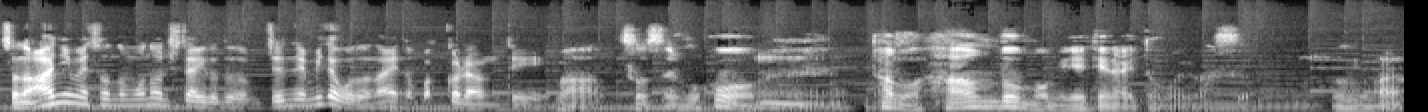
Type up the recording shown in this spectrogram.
そのアニメそのもの自体が全然見たことないのばっかりなんで、まあ、そうですね。僕もうん。多分半分も見れてないと思います。うん。はいはい。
